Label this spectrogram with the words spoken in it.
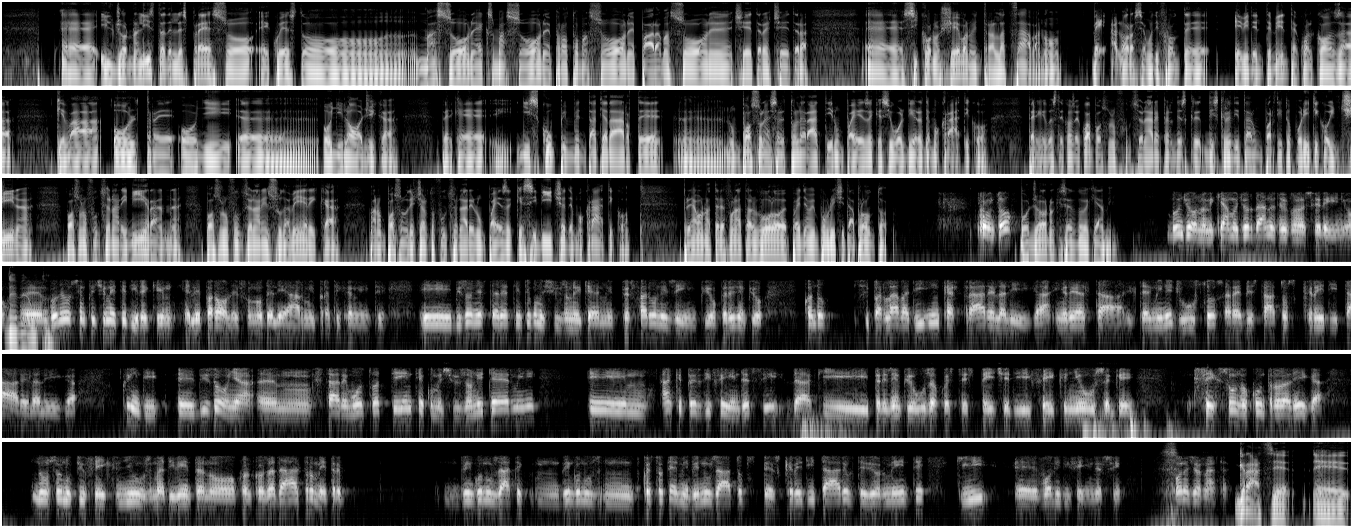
eh, il giornalista dell'Espresso e questo massone, ex massone, protomassone, paramassone, eccetera, eccetera, eh, si conoscevano, intrallazzavano, beh, allora siamo di fronte evidentemente a qualcosa che va oltre ogni, eh, ogni logica perché gli scoop inventati ad arte eh, non possono essere tollerati in un paese che si vuol dire democratico perché queste cose qua possono funzionare per discre- discreditare un partito politico in Cina, possono funzionare in Iran, possono funzionare in Sud America, ma non possono di certo funzionare in un paese che si dice democratico. Prendiamo una telefonata al volo e poi andiamo in pubblicità. Pronto? Pronto? Buongiorno, chi sei da dove chiami? Buongiorno, mi chiamo Giordano e telefono a Serenio. Eh, volevo semplicemente dire che eh, le parole sono delle armi praticamente e bisogna stare attenti a come si usano i termini. Per fare un esempio, per esempio quando si parlava di incastrare la Lega, in realtà il termine giusto sarebbe stato screditare la Lega. Quindi eh, bisogna ehm, stare molto attenti a come si usano i termini e mh, anche per difendersi da chi per esempio usa queste specie di fake news che se sono contro la Lega non sono più fake news ma diventano qualcosa d'altro mentre vengono usate, mh, vengono mh, questo termine viene usato per screditare ulteriormente chi eh, vuole difendersi. Buona giornata. Grazie. Eh,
